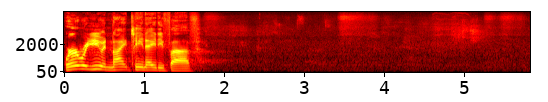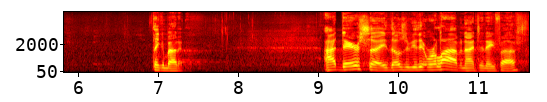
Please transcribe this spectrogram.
Where were you in 1985? Think about it. I dare say, those of you that were alive in 1985,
